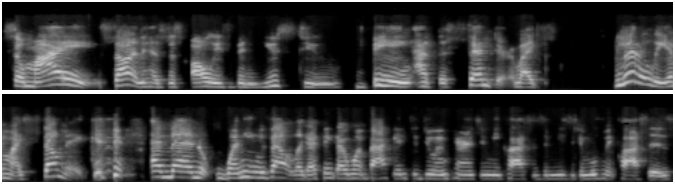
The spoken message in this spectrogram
So my son has just always been used to being at the center, like literally in my stomach. and then when he was out, like I think I went back into doing parent in me classes and music and movement classes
